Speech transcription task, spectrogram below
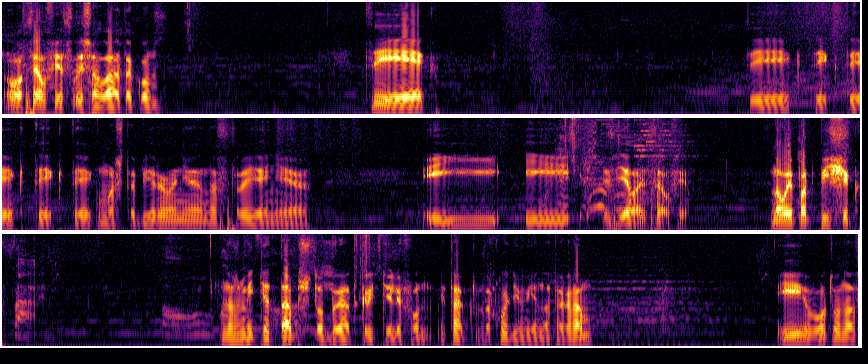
О, селфи, слышала о таком. Так. Так, так, так, так, так. Масштабирование, настроение. И... И... Сделай селфи. Новый подписчик. Нажмите Tab, чтобы открыть телефон. Итак, заходим в Енотограмм. И вот у нас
